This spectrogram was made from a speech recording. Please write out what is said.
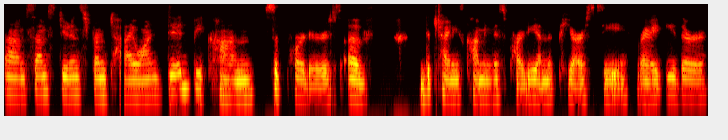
um, some students from Taiwan did become supporters of the Chinese Communist Party and the PRC, right? Either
